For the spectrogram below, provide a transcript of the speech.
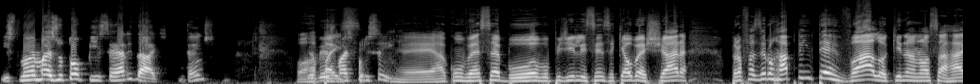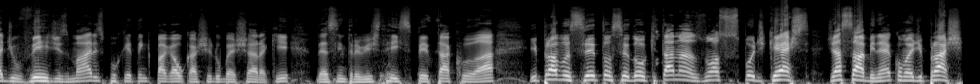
Isso não é mais utopia, isso é realidade, entende? Ó, eu rapaz, mais por isso aí. É, a conversa é boa. Vou pedir licença aqui ao Bechara para fazer um rápido intervalo aqui na nossa rádio Verdes Mares, porque tem que pagar o cachê do Bechara aqui, dessa entrevista espetacular. E para você, torcedor que tá nos nossos podcasts, já sabe, né, como é de praxe,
